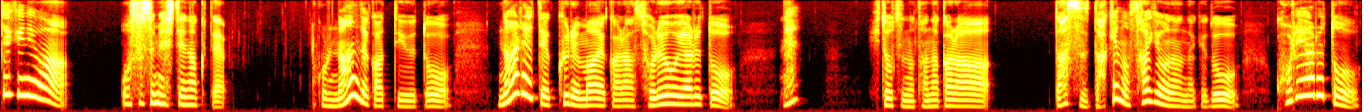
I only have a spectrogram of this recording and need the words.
的にはおすすめしてなくてこれなんでかっていうと慣れてくる前からそれをやるとね一つの棚から出すだけの作業なんだけどこれやると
